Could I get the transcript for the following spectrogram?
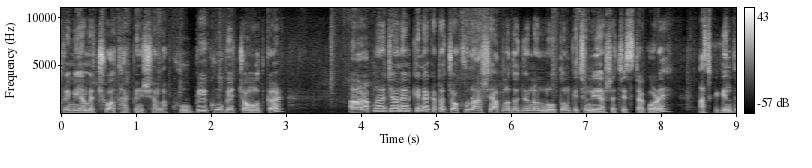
প্রিমিয়ামের ছোঁয়া থাকবে ইনশাল্লাহ খুবই খুবই চমৎকার। আর আপনারা জানেন, কেনাকাটা যখন আসে, আপনাদের জন্য নতুন কিছু নিয়ে আসার চেষ্টা করে। আজকে কিন্তু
